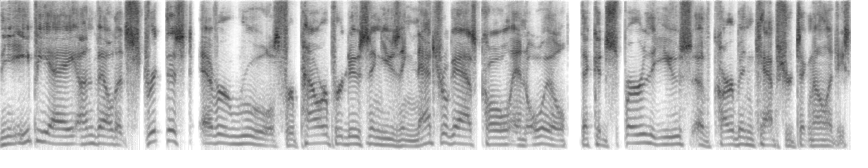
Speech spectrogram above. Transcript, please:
The EPA unveiled its strictest ever rules for power producing using natural gas, coal, and oil that could spur the use of carbon capture technologies.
